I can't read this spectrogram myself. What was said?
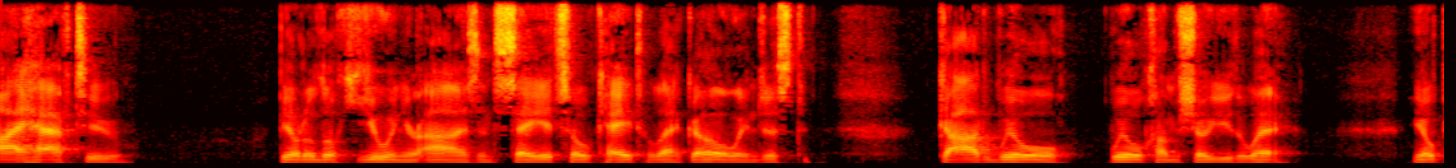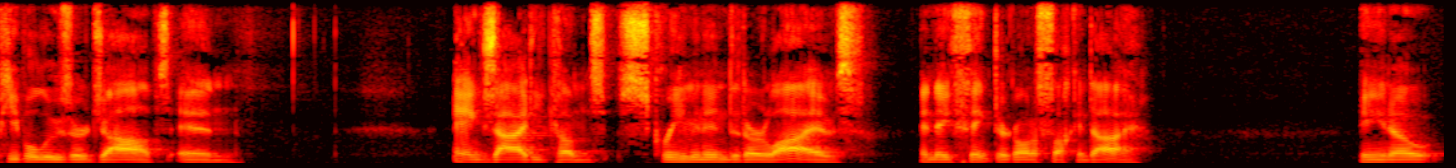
I have to be able to look you in your eyes and say it's okay to let go and just God will will come show you the way. You know, people lose their jobs and anxiety comes screaming into their lives and they think they're going to fucking die. And you know,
